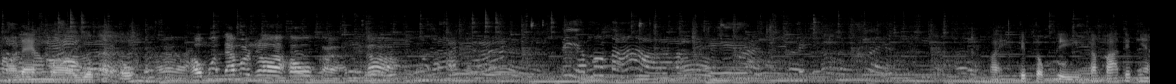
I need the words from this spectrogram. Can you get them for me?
họ đang mời vô khách uống nè. hầu đã mới ra hầu cả này nó rồi tiếp tục đi khám phá tiếp nha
